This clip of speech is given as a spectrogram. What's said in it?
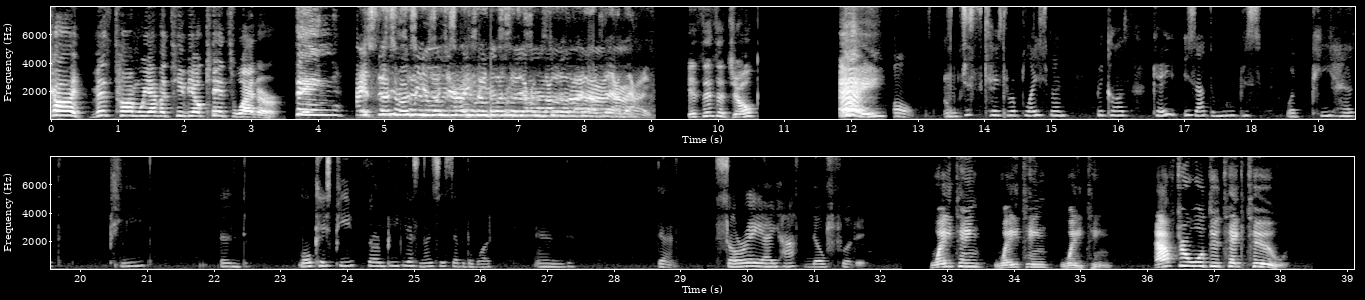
Cut! This time we have a TVO Kids sweater. Ding! Is this a joke? A? Oh, um, just case replacement because Kate is at the movies with P head P and lowercase p from PBS 1971 and then sorry I have no footage. Waiting, waiting, waiting. After we'll do take two.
